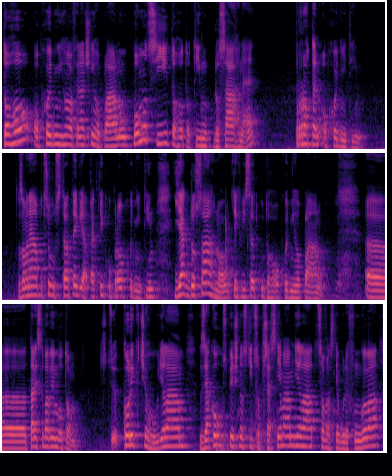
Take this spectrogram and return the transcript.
toho obchodního a finančního plánu pomocí tohoto týmu dosáhne, pro ten obchodní tým. To znamená, já potřebuji strategii a taktiku pro obchodní tým, jak dosáhnout těch výsledků toho obchodního plánu. E, tady se bavím o tom, kolik čeho udělám, s jakou úspěšností, co přesně mám dělat, co vlastně bude fungovat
